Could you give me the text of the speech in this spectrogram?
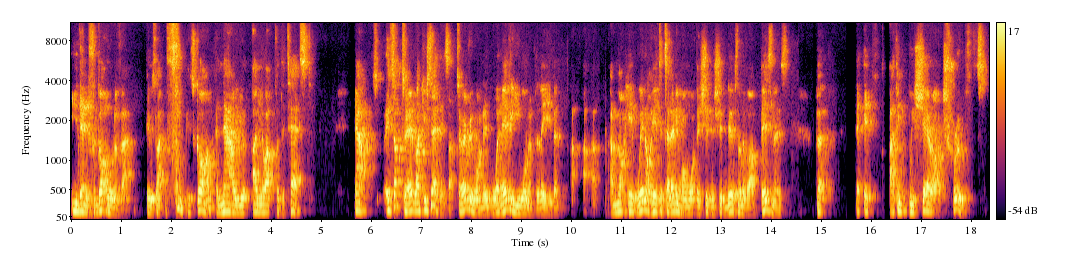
you then forgot all of that. It was like, it's gone. And now you are you up for the test? Now, it's up to, like you said, it's up to everyone, whatever you want to believe. And I, I'm not here, we're not here to tell anyone what they should and shouldn't do. It's none of our business. But it I think we share our truths.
